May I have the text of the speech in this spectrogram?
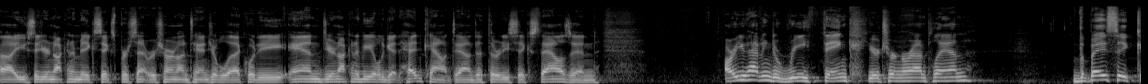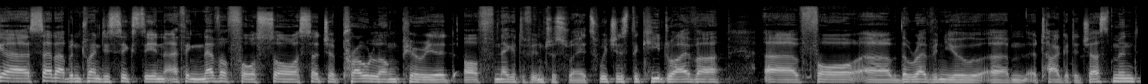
Uh, you said you're not going to make 6% return on tangible equity, and you're not going to be able to get headcount down to 36,000. Are you having to rethink your turnaround plan? The basic uh, setup in 2016, I think, never foresaw such a prolonged period of negative interest rates, which is the key driver uh, for uh, the revenue um, target adjustment.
